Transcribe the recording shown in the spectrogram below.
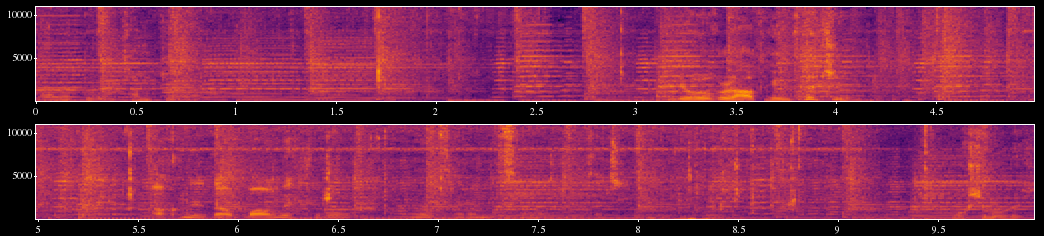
나는 또 못 참죠. 근데 얼굴 나와도 괜찮지? 아 근데 나 마음에 들어 하는 사람 있으면 어떡하지? 혹시 모르지.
